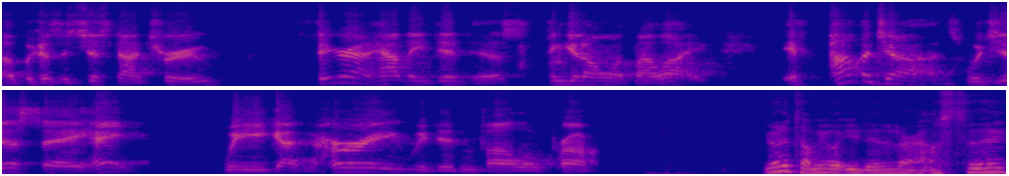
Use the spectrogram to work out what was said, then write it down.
uh, because it's just not true. Figure out how they did this and get on with my life. If Papa John's would just say, "Hey, we got in a hurry, we didn't follow proper." You want to tell me what you did at our house today?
